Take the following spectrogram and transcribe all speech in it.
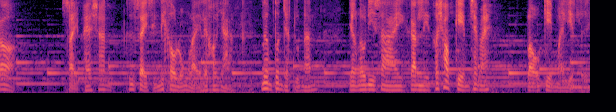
ก็ใส่ passion คือใส่สิ่งที่เขาหลงใหลและเขาอยากเริ่มต้นจากจุดนั้น อย่างเราดีไซน์การเรียนเขาชอบเกมใช่ไหมเราเอาเกมมาเรียนเลย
